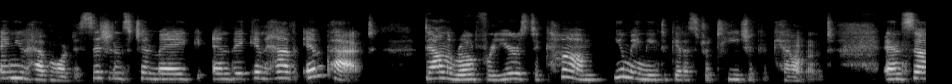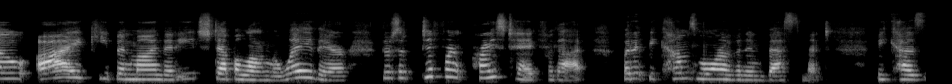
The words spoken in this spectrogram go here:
and you have more decisions to make, and they can have impact down the road for years to come, you may need to get a strategic accountant. And so I keep in mind that each step along the way there, there's a different price tag for that, but it becomes more of an investment because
